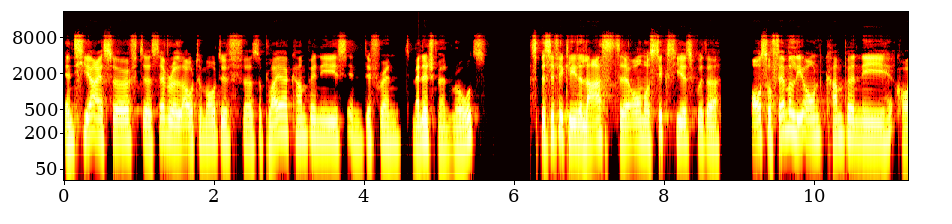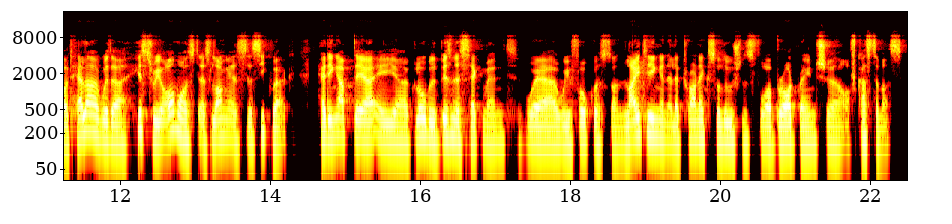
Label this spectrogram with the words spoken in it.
And here I served uh, several automotive uh, supplier companies in different management roles. Specifically, the last uh, almost six years with a also family owned company called Hella with a history almost as long as uh, heading up there a uh, global business segment where we focused on lighting and electronic solutions for a broad range uh, of customers.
